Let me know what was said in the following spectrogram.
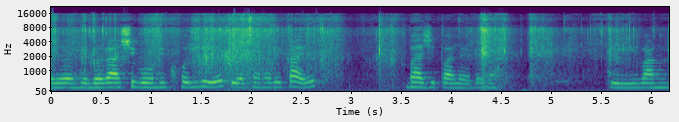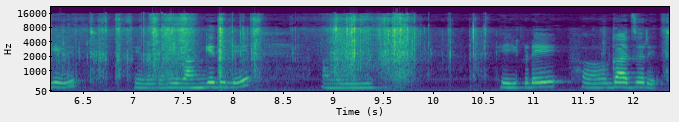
तर हे बघा अशी गोणी खोलली आहे याच्यामध्ये काय आहेत? भाजीपाला आहे बघा. ते वांगे आहेत. हे बघा हे वांगे दिले आणि हे इकडे गाजर आहेत.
